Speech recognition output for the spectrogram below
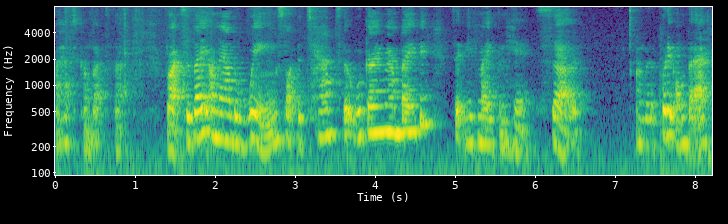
I have to come back to that. Right, so they are now the wings, like the tabs that were going around baby, except you've made them here. So I'm going to put it on bare.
